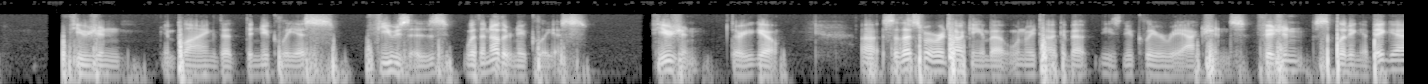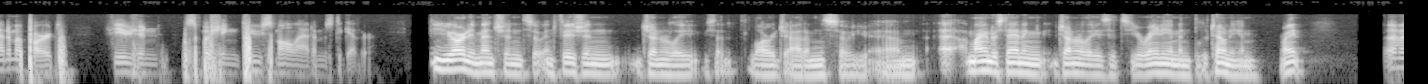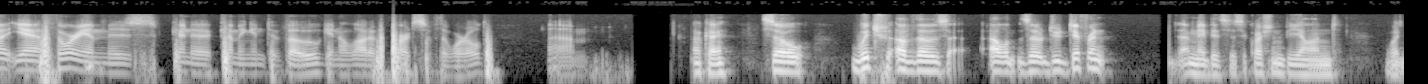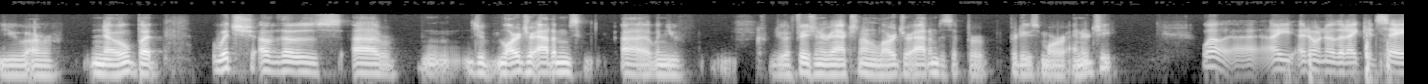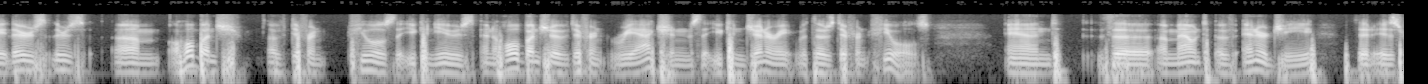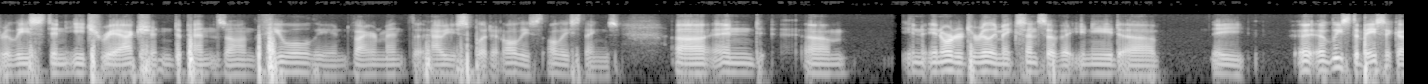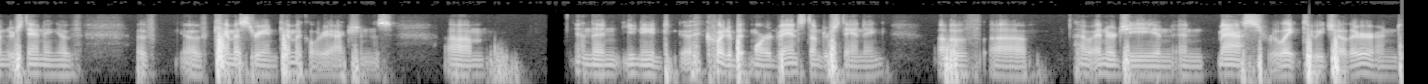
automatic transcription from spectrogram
fusion implying that the nucleus fuses with another nucleus. Fusion. There you go. Uh, so that's what we're talking about when we talk about these nuclear reactions. Fission splitting a big atom apart. Fusion smushing two small atoms together. You already mentioned so in fission generally you said large atoms. So you, um, uh, my understanding generally is it's uranium and plutonium, right? Uh, yeah, thorium is kind of coming into vogue in a lot of parts of the world. Um, Okay. So which of those elements so do different uh, maybe this is a question beyond what you are know, but which of those uh, do larger atoms uh, when you do a fission reaction on a larger atom does it pr- produce more energy? well, uh, I I don't know that I could say there's there's um, a whole bunch of different fuels that you can use and a whole bunch of different reactions that you can generate with those different fuels. And the amount of energy that is released in each reaction depends on the fuel, the environment, the, how you split it, all these all these things. Uh, and um, in in order to really make sense of it, you need uh, a at least a basic understanding of of, of chemistry and chemical reactions. Um, and then you need uh, quite a bit more advanced understanding of uh, how energy and, and mass relate to each other, and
